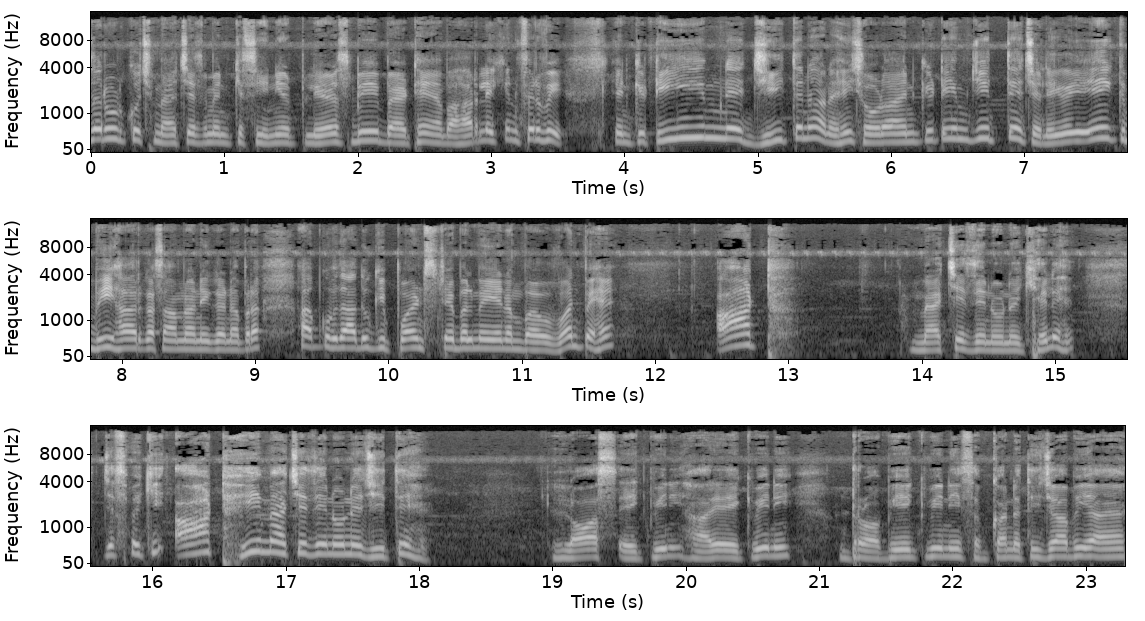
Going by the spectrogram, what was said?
ज़रूर कुछ मैचेस में इनके सीनियर प्लेयर्स भी बैठे हैं बाहर, लेकिन फिर भी इनकी टीम ने जीतना नहीं छोड़ा। इनकी टीम जीतते चली गई। एक भी हार का सामना नहीं करना पड़ा। आपको बता दूँ कि पॉइंट्स टेबल में ये नंबर वन पे हैं। आठ मैचेस इन्होंने खेले हैं, जिसमें कि आठ ही मैचेस इन्होंने जीते हैं। लॉस एक भी नहीं, हारे एक भी नहीं ड्रॉ भी एक भी नहीं, सबका नतीजा भी आया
